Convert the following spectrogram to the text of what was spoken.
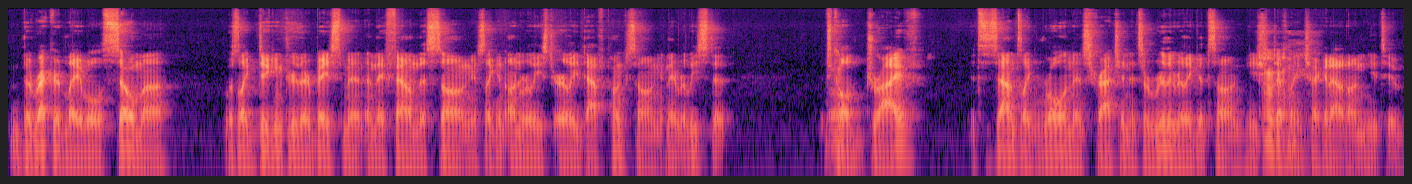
the record label Soma was like digging through their basement, and they found this song. It's like an unreleased early Daft Punk song, and they released it. It's Oh. called Drive. It sounds like rolling and scratching. It's a really really good song. You should definitely check it out on YouTube.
